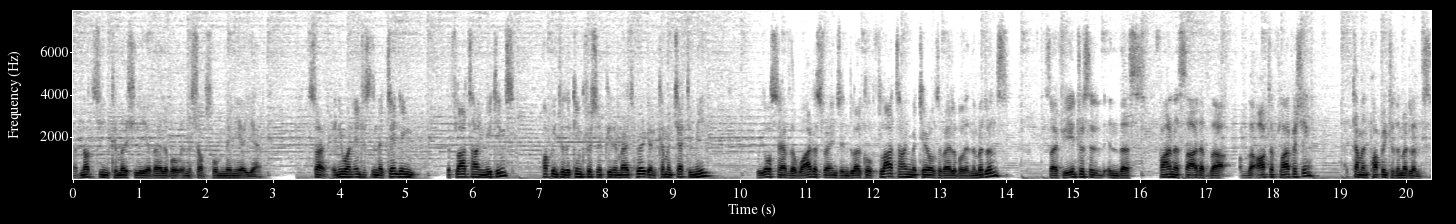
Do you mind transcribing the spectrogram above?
but not seen commercially available in the shops for many a year. So, anyone interested in attending the fly tying meetings, pop into the Kingfisher Pietermaritzburg and come and chat to me we also have the widest range in local fly tying materials available in the Midlands. So if you're interested in this finer side of the of the art of fly fishing, come and pop into the Midlands.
